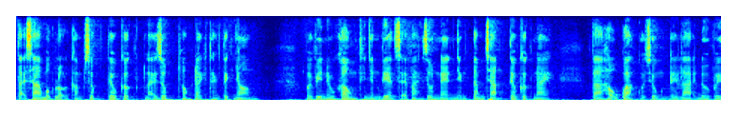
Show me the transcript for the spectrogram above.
tại sao bộc lộ cảm xúc tiêu cực lại giúp thúc đẩy thành tích nhóm? Bởi vì nếu không thì nhân viên sẽ phải dồn nén những tâm trạng tiêu cực này và hậu quả của chúng để lại đối với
